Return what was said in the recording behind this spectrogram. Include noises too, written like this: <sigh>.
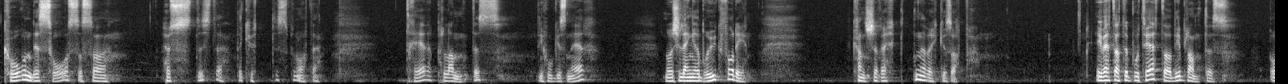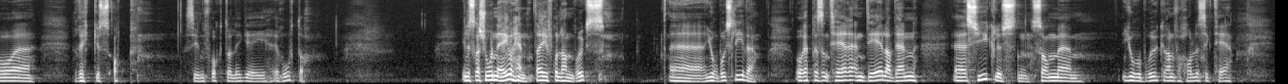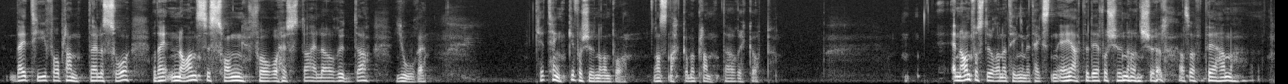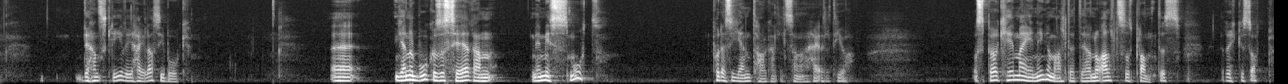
korn det sås, og så høstes det. Det kuttes på en måte. Trær plantes, de hugges ned. Når det ikke lenger er bruk for dem, kanskje røktene rykkes opp. Jeg vet at poteter de plantes og eh, rykkes opp siden frukta ligger i rota. Illustrasjonen er jo henta fra landbruks, eh, jordbrukslivet og representerer en del av den eh, syklusen som eh, jordbrukerne forholder seg til. Det er tid for å plante eller så, og det er en annen sesong for å høste eller rydde jordet. Hva tenker forkynneren på når han snakker om å og rykke opp? En annen forstyrrende ting med teksten er at det er forkynneren sjøl. <laughs> Altså det, han, det han skriver i hele sin bok. Eh, gjennom boka så ser han med mismot på disse gjentagelsene hele tida. Og spør hva er meningen med alt dette her, når alt som plantes, rykkes opp.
